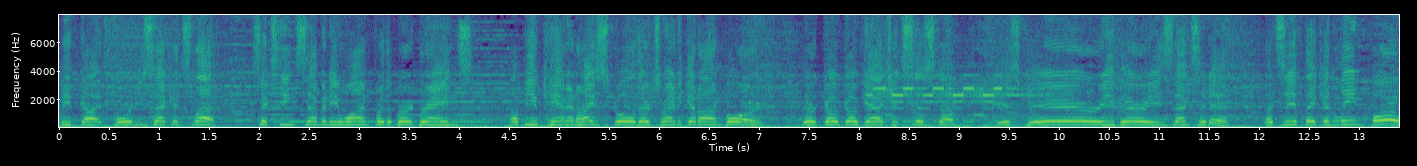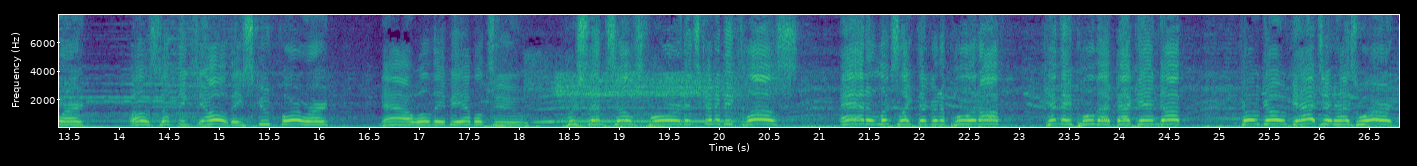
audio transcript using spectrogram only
We've got 40 seconds left. 1671 for the Bird Brains of Buchanan High School. They're trying to get on board. Their Go Go Gadget system is very, very sensitive. Let's see if they can lean forward. Oh, something's. Oh, they scoot forward. Now, will they be able to push themselves forward? It's going to be close. And it looks like they're going to pull it off. Can they pull that back end up? Go Go Gadget has worked.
